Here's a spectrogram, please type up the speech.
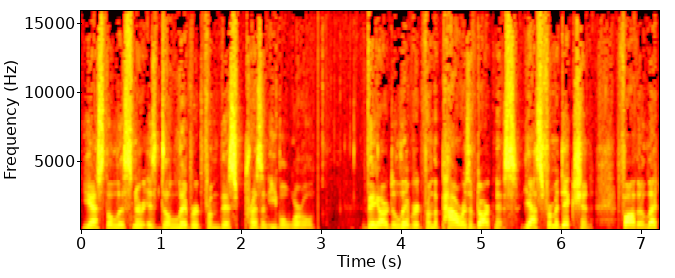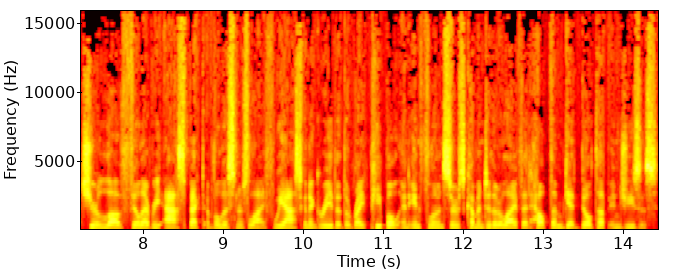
Yes, the listener is delivered from this present evil world. They are delivered from the powers of darkness. Yes, from addiction. Father, let your love fill every aspect of the listener's life. We ask and agree that the right people and influencers come into their life that help them get built up in Jesus.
